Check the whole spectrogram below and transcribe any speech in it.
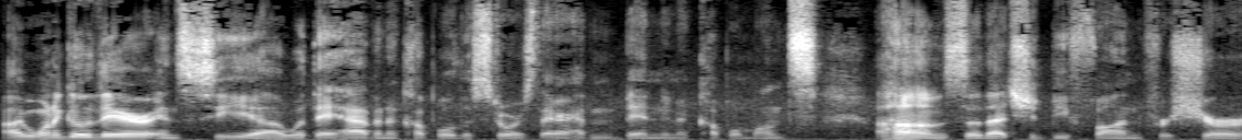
I want to go there and see uh, what they have in a couple of the stores there. I haven't been in a couple months, um, so that should be fun for sure.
